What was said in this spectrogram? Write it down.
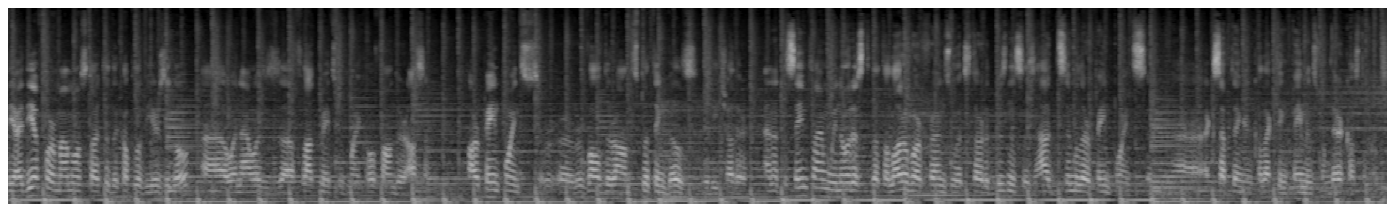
The idea for Mamo started a couple of years ago uh, when I was uh, flatmates with my co-founder Asim. Our pain points uh, revolved around splitting bills with each other. And at the same time, we noticed that a lot of our friends who had started businesses had similar pain points in uh, accepting and collecting payments from their customers.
